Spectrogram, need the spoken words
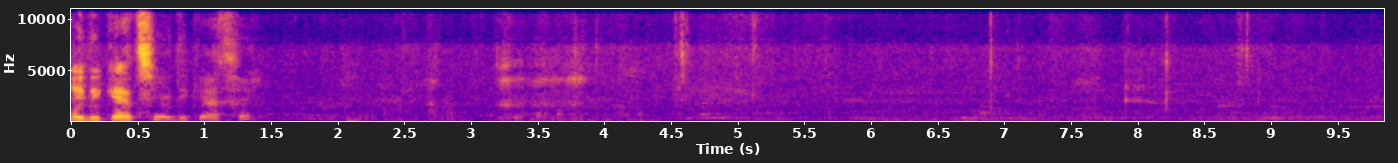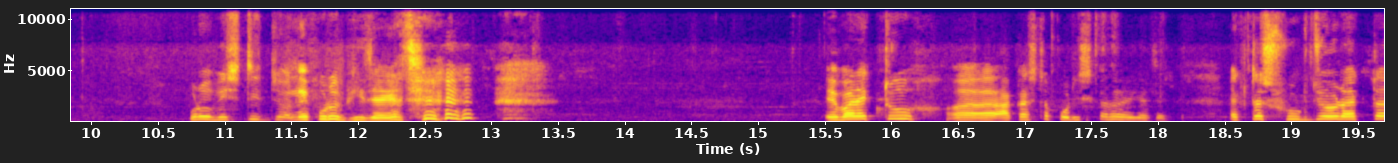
এইদিকে আছে এদিকে আছে। পুরো বৃষ্টির জলে পুরো ভিজে গেছে। এবার একটু আকাশটা পরিষ্কার হয়ে গেছে। একটা সূর্যর একটা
